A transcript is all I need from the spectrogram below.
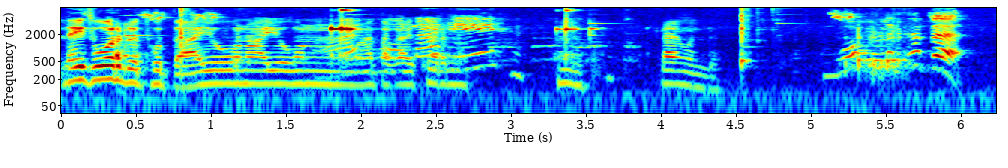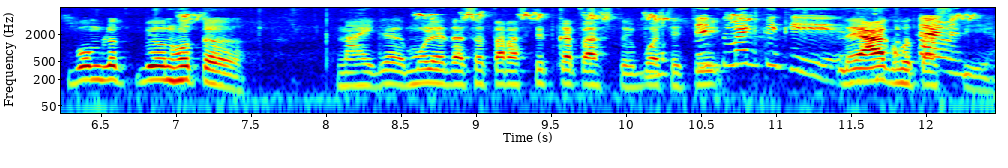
लईच ओरडत होतं आयोन आयोन आता काय करणं हम्म, काय म्हणलं? बोंबलत होतं. बोंबलत बिवून होतं. नाही ग मुळ्यादाचा त्रास तितकाच असतोय बोच्याची. तेच म्हणते की. लय आग होत काय असते.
